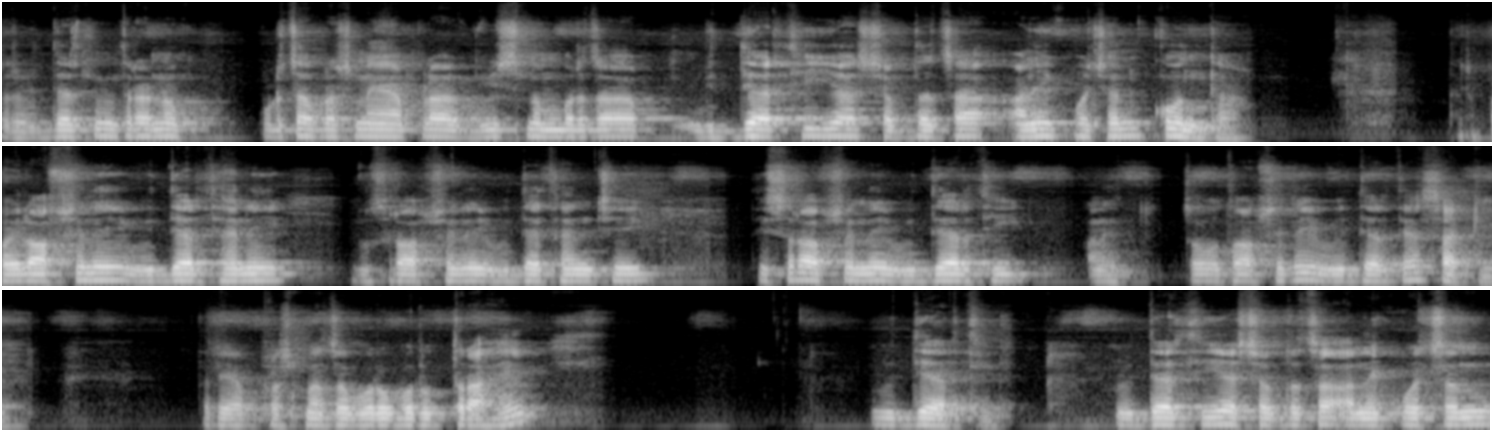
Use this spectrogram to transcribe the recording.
तर विद्यार्थी मित्रांनो पुढचा प्रश्न आहे आपला. वीस नंबरचा विद्यार्थी या शब्दाचा अनेक वचन कोणता? तर पहिला ऑप्शन आहे विद्यार्थ्याने दुसरा ऑप्शन आहे विद्यार्थ्यांचे तिसरा ऑप्शन आहे विद्यार्थी आणि चौथा ऑप्शन आहे विद्यार्थ्यासाठी. तर या प्रश्नाचं बरोबर उत्तर आहे विद्यार्थी. विद्यार्थी या शब्दाचा अनेक वचन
